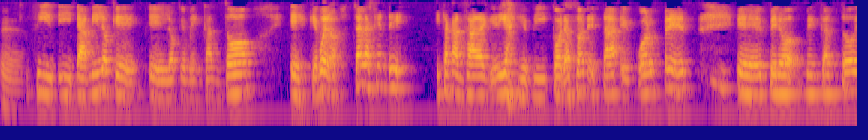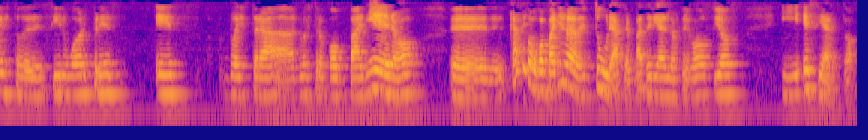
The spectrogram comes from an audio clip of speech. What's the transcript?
Eh, sí, y a mí lo que, eh, lo que me encantó es que, bueno, ya la gente está cansada de que diga que mi corazón está en WordPress, eh, pero me encantó esto de decir WordPress es nuestra, nuestro compañero, casi como compañero de aventuras en materia de los negocios, y es cierto,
